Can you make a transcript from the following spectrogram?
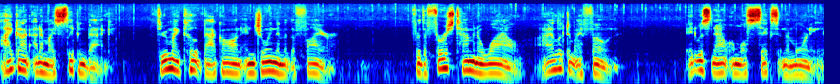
I got out of my sleeping bag, threw my coat back on, and joined them at the fire. For the first time in a while, I looked at my phone. It was now almost six in the morning.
